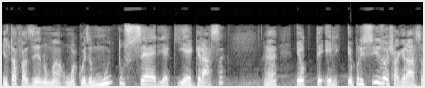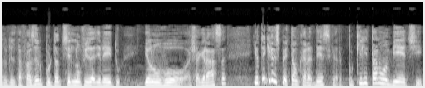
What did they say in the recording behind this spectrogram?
ele tá fazendo uma, uma coisa muito séria que é graça, né? Eu, te- ele, eu preciso achar graça do que ele está fazendo, portanto, se ele não fizer direito, eu não vou achar graça. E eu tenho que respeitar um cara desse, cara, porque ele está num ambiente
